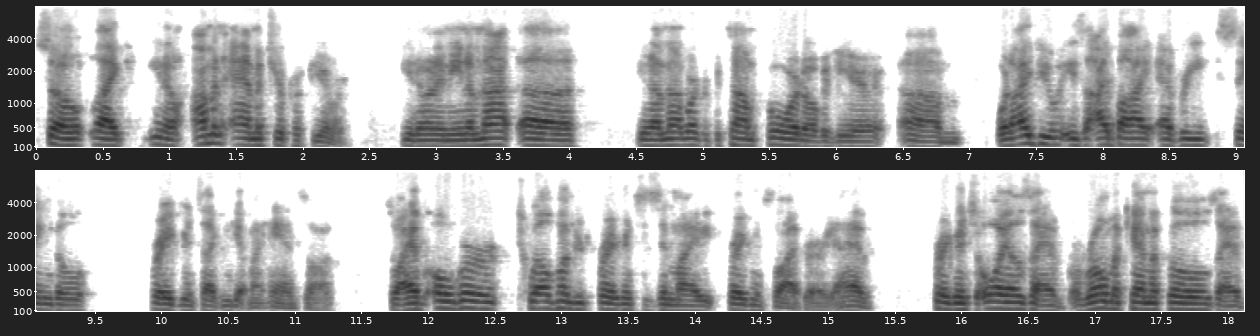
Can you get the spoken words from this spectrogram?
So like you know i'm an amateur perfumer. You know what i mean? I'm not uh you know i'm not working for tom ford over here. Um what i do is i buy every single fragrance i can get my hands on. So i have over 1200 fragrances in my fragrance library. I have fragrance oils i have aroma chemicals i have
